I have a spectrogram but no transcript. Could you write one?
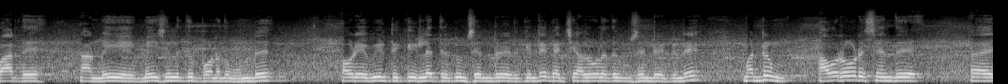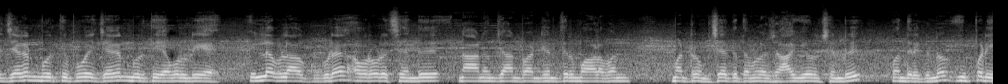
பார்த்து நான் மெய் மெய் செலுத்தி போனதும் உண்டு. அவருடைய வீட்டுக்கு இல்லத்திற்கும் சென்று இருக்கின்றேன் கட்சி அலுவலகத்துக்கும் சென்று இருக்கின்றேன். மற்றும் அவரோடு சேர்ந்து ஜெகன்மூர்த்தி பூவை ஜெகன்மூர்த்தி அவருடைய இல்ல விழாவுக்கு கூட அவரோடு சேர்ந்து நானும் ஜான் பாண்டியன் திருமாவளவன் மற்றும் சேக்கு தமிழர் ஆகியோரும் சென்று வந்திருக்கின்றோம். இப்படி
